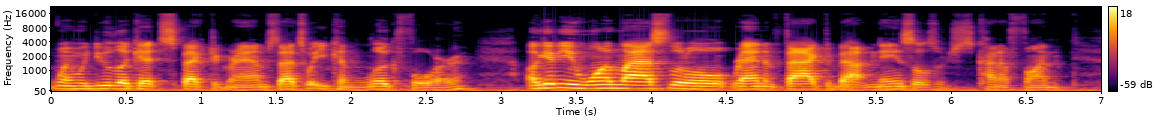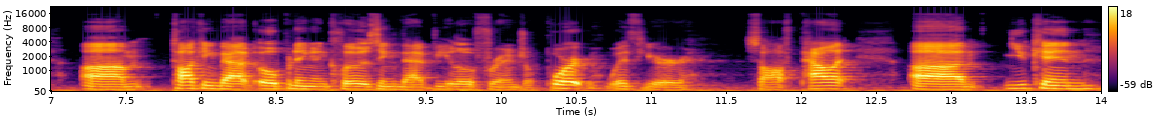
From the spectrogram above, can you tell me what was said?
when we do look at spectrograms. That's what you can look for. I'll give you one last little random fact about nasals, which is kind of fun. Um, talking about opening and closing that velopharyngeal port with your soft palate. Um, you can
